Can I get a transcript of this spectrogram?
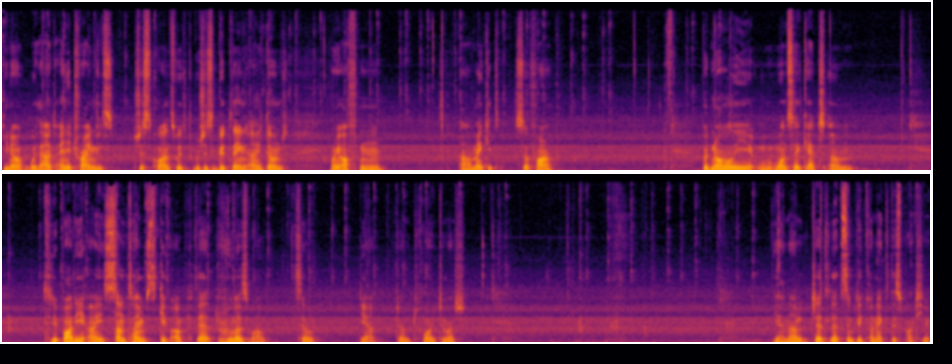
you know without any triangles just quads which, which is a good thing. I don't very often uh, make it so far. But normally once I get um, to the body I sometimes give up that rule as well. So yeah don't worry too much yeah now let's simply connect this part here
